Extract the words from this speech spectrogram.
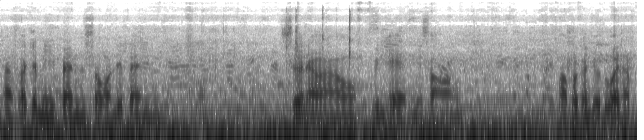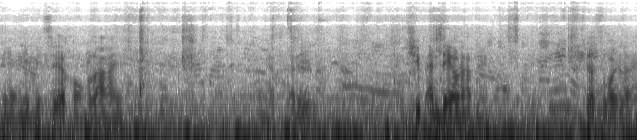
แต่ก็จะมีเป็นโซนที่เป็นเสื้อแนววินเทจมือสองฝากปนกันอยู่ด้วยครับนี่อันนี้เป็นเสื้อของลายนี่ครับอันนี้ชิปแอนเดลนะครับนี่เสื้อสวยเลย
